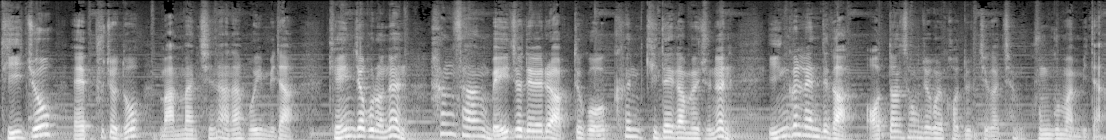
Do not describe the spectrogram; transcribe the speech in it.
D조, F조도 만만치는 않아 보입니다. 개인적으로는 항상 메이저 대회를 앞두고 큰 기대감을 주는 잉글랜드가 어떤 성적을 거둘지가 참 궁금합니다.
